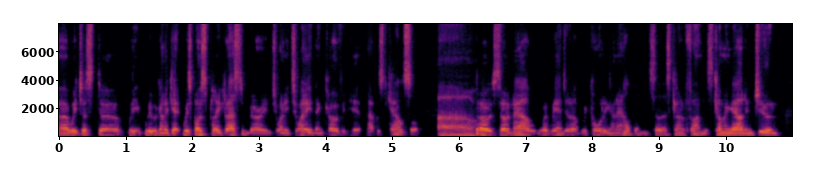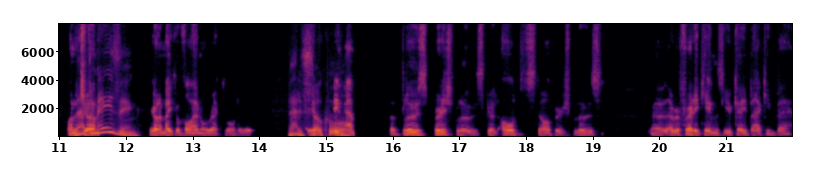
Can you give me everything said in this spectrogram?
mm-hmm. uh, we just uh, we we were going to get we are supposed to play Glastonbury in 2020, then COVID hit. That was cancelled. Oh. So so now we ended up recording an album. So that's kind of fun. It's coming out in June on a That's amazing. We're going to make a vinyl record of it. That is so cool. Blues, British blues, good old style British blues. Uh, they were Freddie King's UK backing band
